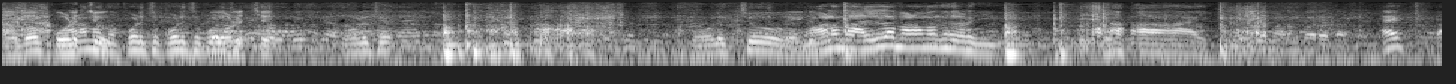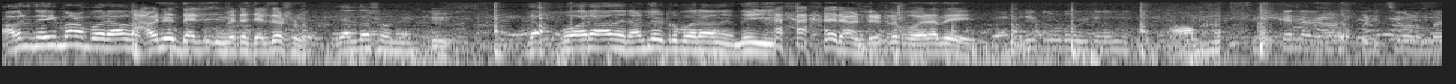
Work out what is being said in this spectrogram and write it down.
സംഭവം പൊളിച്ചു പൊളിച്ചു പൊളിച്ചു. പൊളിച്ചു. പൊളിച്ചു. പൊളിച്ചു മണം നല്ല മണം വന്ന് തുടങ്ങി അവന് നെയ് മണം പോരാ അവന് മറ്റേ ജലദോഷമാണ്. ജലദോഷമാണ്? പോരാന്ന് രണ്ട് ലിറ്റർ പോരാന്ന് നെയ്യ്. രണ്ട് ലിറ്റർ പോരാന്നേ. അമ്മ. ചിക്കൻ ഒരാൾ പിടിച്ചു വിളമ്പോ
